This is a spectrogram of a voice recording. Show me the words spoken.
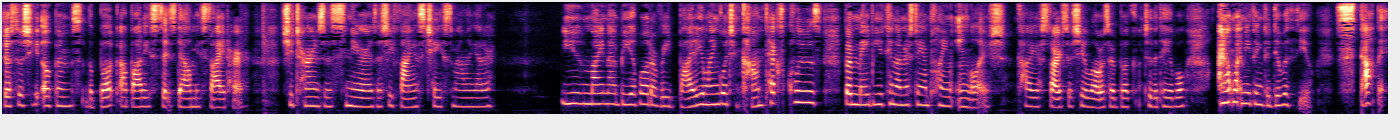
Just as she opens the book, a body sits down beside her. She turns and sneers as she finds Chase smiling at her. You might not be able to read body language and context clues, but maybe you can understand plain English. Kaya starts as she lowers her book to the table. I don't want anything to do with you. Stop it.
